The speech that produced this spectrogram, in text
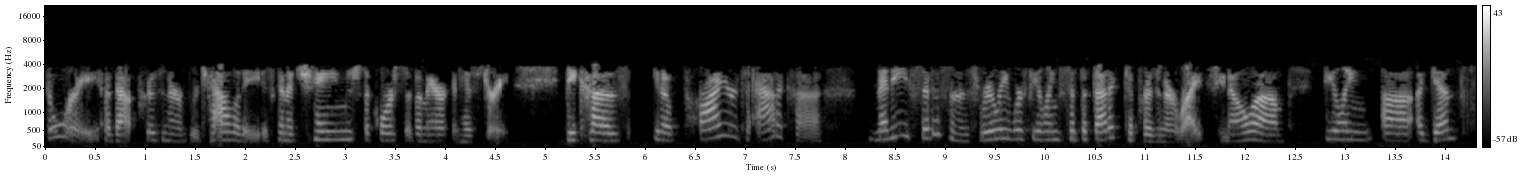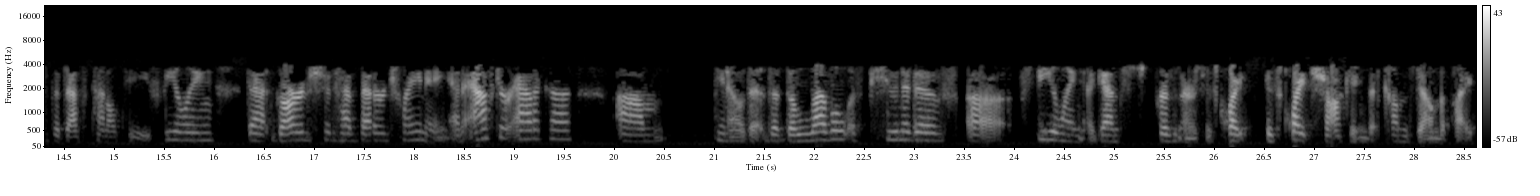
story about prisoner brutality is going to change the course of American history, because you know prior to Attica many citizens really were feeling sympathetic to prisoner rights, you know, um, feeling uh, against the death penalty, feeling that guards should have better training. And after Attica, um, you know, the, the, the level of punitive uh, feeling against prisoners is quite is quite shocking that comes down the pike.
